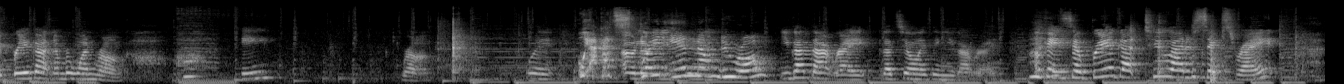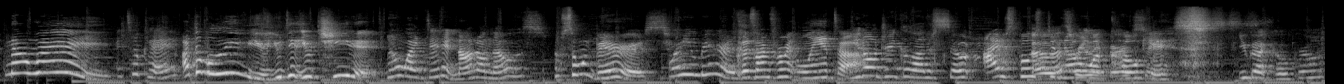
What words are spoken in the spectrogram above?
right, Bria got number one wrong. B, wrong. Wait, Wait, I got Oh, no, Sprite and. Mountain Dew wrong? you got that right. That's the only thing you got right. Okay, so Bria got two out of six right. No way! It's okay. I don't believe you. You did. You cheated. No, I didn't. Not on those. I'm so embarrassed. Why are you embarrassed? Because I'm from Atlanta. You don't drink a lot of soda. I'm supposed Oh, to know really what Coke is. You got Coke wrong?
